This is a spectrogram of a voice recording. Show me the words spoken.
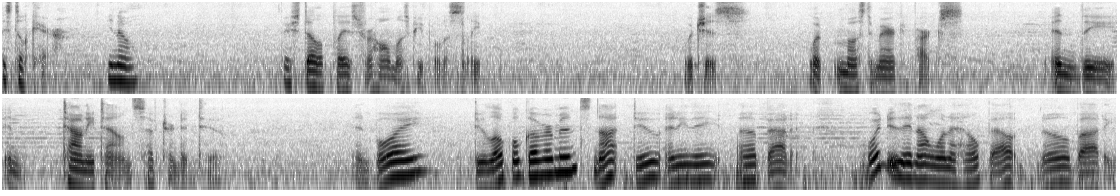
they still care. You know, there's still a place for homeless people to sleep, which is what most American parks in the in towny towns have turned into. And boy, do local governments not do anything about it. Boy, do they not want to help out nobody.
